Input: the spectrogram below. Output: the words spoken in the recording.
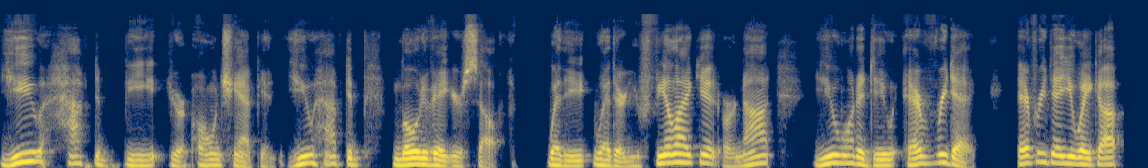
You have to be your own champion. You have to motivate yourself, whether you, whether you feel like it or not. You want to do every day. Every day you wake up,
